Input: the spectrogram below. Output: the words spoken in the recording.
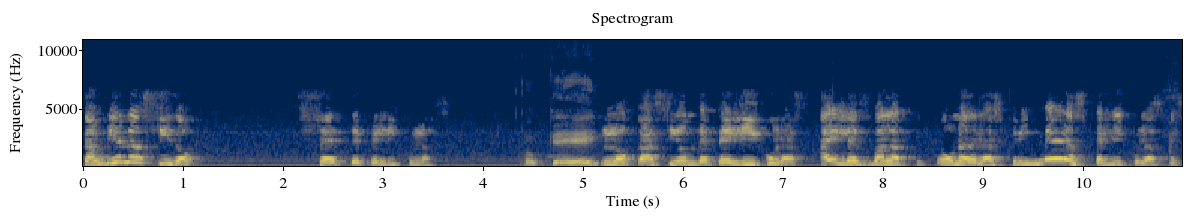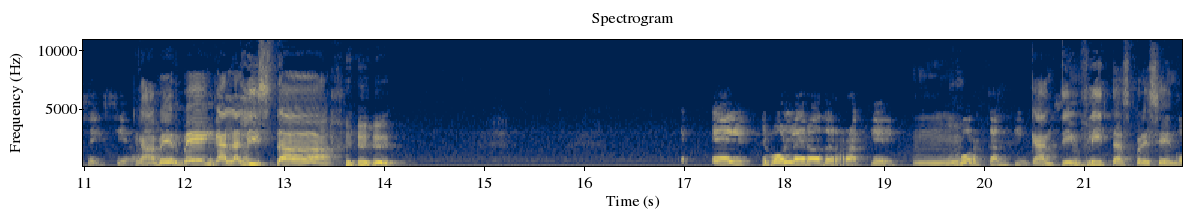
También ha sido set de películas. Ok. Locación de películas. Ahí les va la, una de las primeras películas que se hicieron. A ver, venga la lista. El bolero de Raquel mm. por Cantinflas. Cantinflitas presente.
